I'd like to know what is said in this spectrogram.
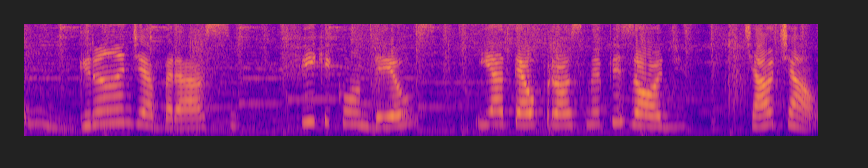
Um grande abraço, fique com Deus e até o próximo episódio. 小脚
